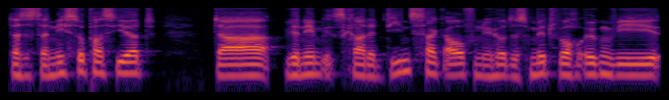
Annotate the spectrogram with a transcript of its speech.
Das ist dann nicht so passiert. Da wir nehmen jetzt gerade Dienstag auf und ihr hört es Mittwoch irgendwie,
